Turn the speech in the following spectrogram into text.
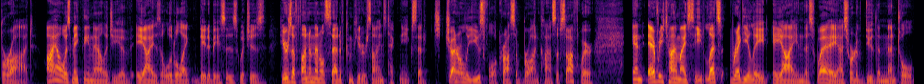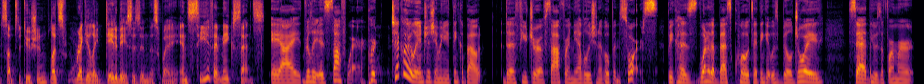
broad? I always make the analogy of AI is a little like databases, which is here's a fundamental set of computer science techniques that's generally useful across a broad class of software. And every time I see, let's regulate AI in this way, I sort of do the mental substitution. Let's yeah. regulate databases in this way and see if it makes sense. AI really is software. Particularly interesting when you think about the future of software and the evolution of open source. Because one of the best quotes, I think it was Bill Joy said he was a former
